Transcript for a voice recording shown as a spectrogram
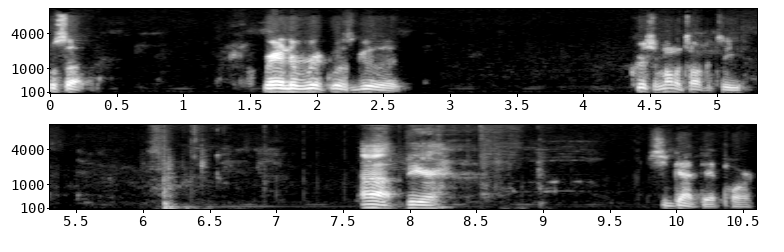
What's up? Random Rick was good. Christian Mama talking to you. Uh, beer. She got that part.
